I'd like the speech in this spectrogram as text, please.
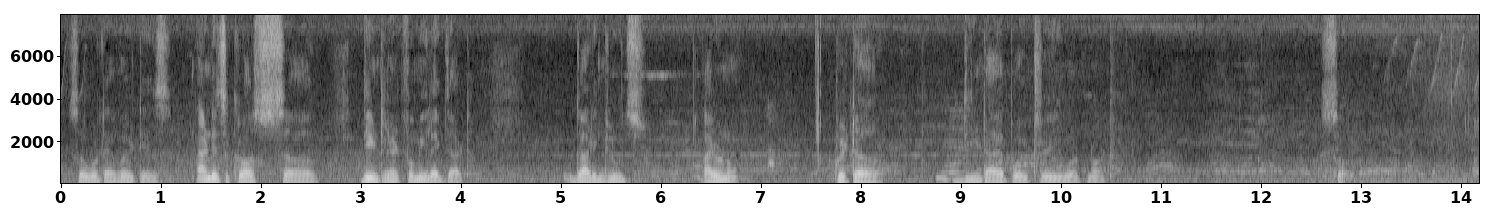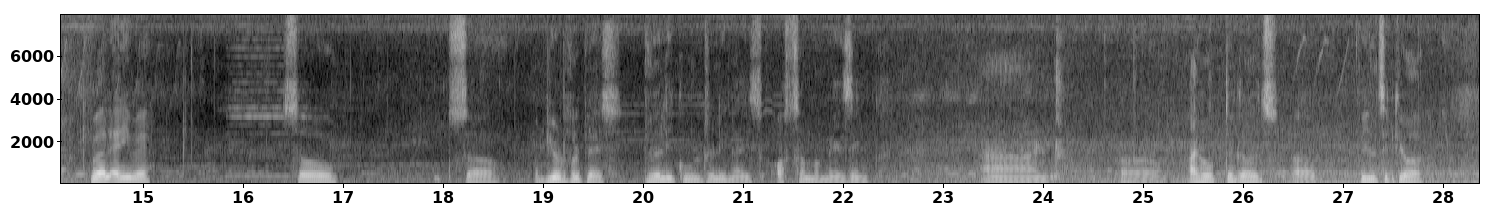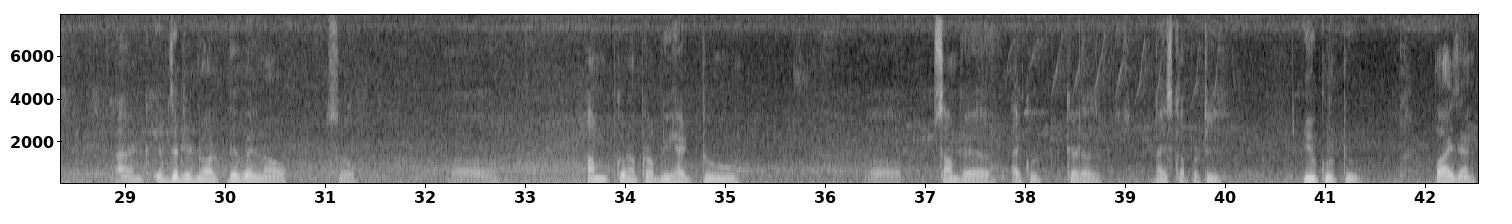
So whatever it is. And it's across uh, the internet for me like that. That includes, I don't know, Twitter, the entire poetry, whatnot. So, well, anyway, so it's uh, a beautiful place, really cool, really nice, awesome, amazing, and uh, I hope the girls uh, feel secure, and if they did not, they will now. So uh, I'm gonna probably head to uh, somewhere I could get a nice cup of tea. You could too. Bye then.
